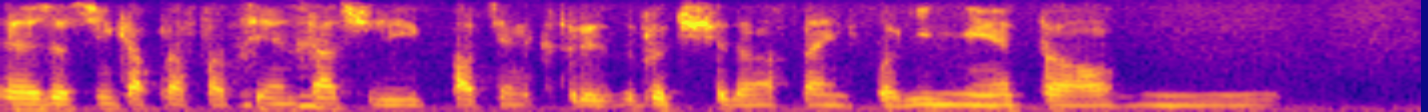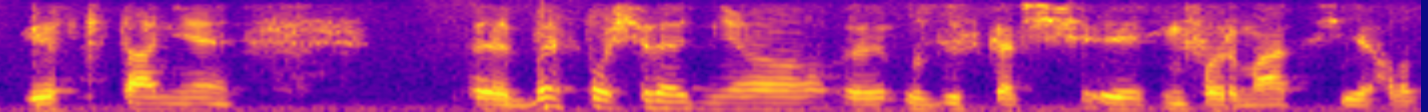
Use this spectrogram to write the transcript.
e, Rzecznika Praw Pacjenta, czyli pacjent, który zwróci się do nas na infolinię, to mm, jest w stanie e, bezpośrednio e, uzyskać informacje od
